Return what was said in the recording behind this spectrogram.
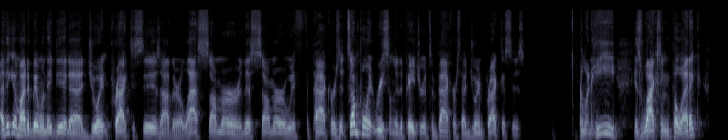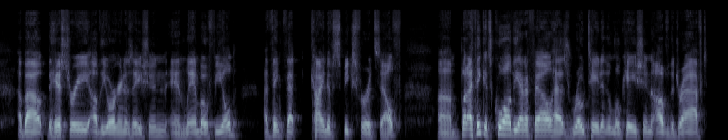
I think it might have been when they did uh, joint practices either last summer or this summer with the Packers. At some point recently, the Patriots and Packers had joint practices, and when he is waxing poetic about the history of the organization and Lambeau Field, I think that kind of speaks for itself. Um, but I think it's cool the NFL has rotated the location of the draft.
